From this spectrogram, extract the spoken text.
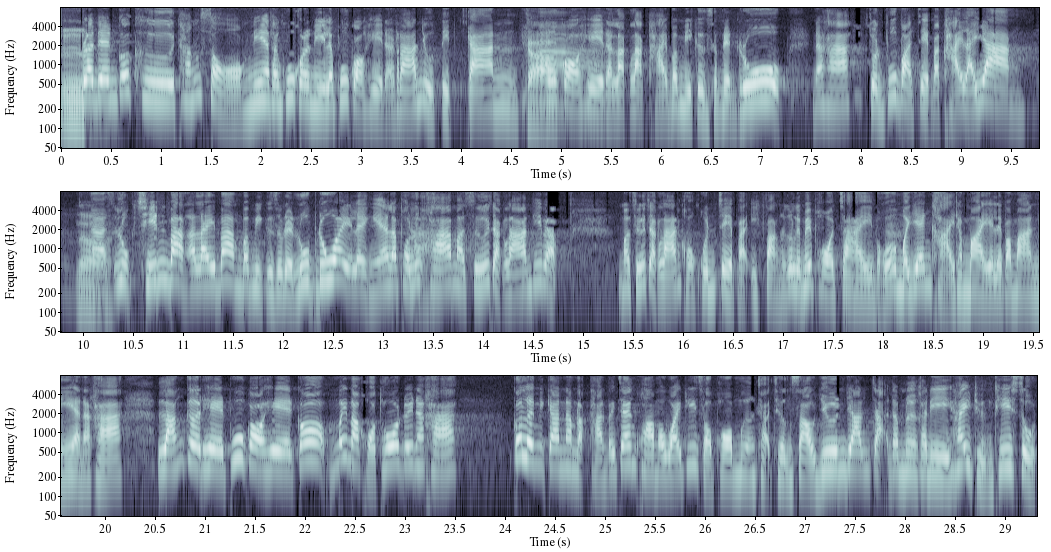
อืม ประเด็นก็คือทั้งสองเนี่ยทั้งคู่กรณีและผู้ก่อเหตุอะร้านอยู่ติดกัน ครับ ผู้ก่อเหตุอะหลัก ๆ ขายบะหมี่กึ่งสำเร็จรูปนะคะ ส่วนผู้บาดเจ็บอะขายหลายอย่างเนอะอ่าลูกชิ้นบ้างอะไรบ้างบะหมี่กึ่งสำเร็จรูปด้วยอะไรอย่างเงี้ยแล้วพอค่ะลูกค้ามาซื้อจากร้านที่แบบ มาซื้อจากร้านของคนเจ็บอะอีกฝั่งนึงก็เลยไม่พอใจ บอกว่ามาแย่งขายทำไมอะไรประมาณนี้นะคะ หลังเกิดเหตุผู้ก่อเหตุก็ไม่มาขอโทษด้วยนะคะ ก็เลยมีการนำหลักฐานไปแจ้งความเอาไว้ที่สพเมืองฉะเชิงเซายืนยันจะดำเนินคดีให้ถึงที่สุด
